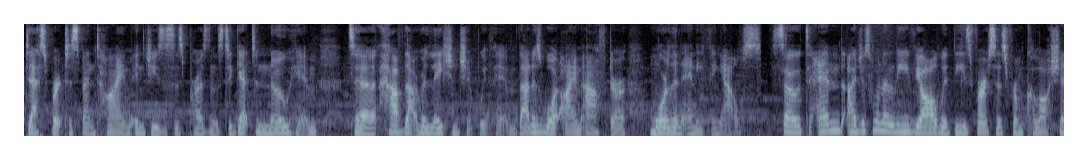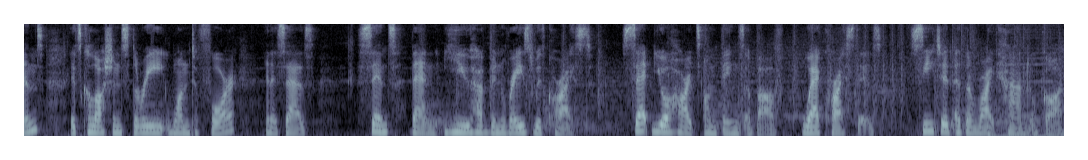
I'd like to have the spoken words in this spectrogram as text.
desperate to spend time in Jesus' presence, to get to know him, to have that relationship with him. That is what I'm after more than anything else. So, to end, I just want to leave y'all with these verses from Colossians. It's Colossians 3 1 to 4, and it says, Since then you have been raised with Christ, set your hearts on things above, where Christ is, seated at the right hand of God.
